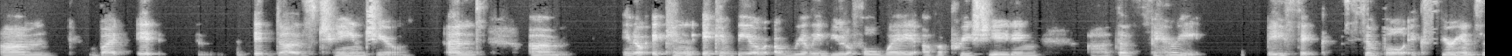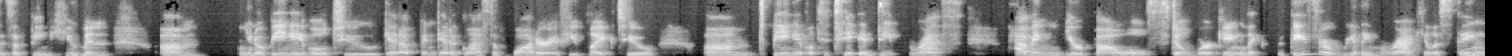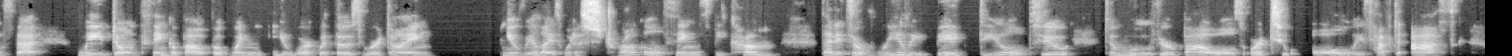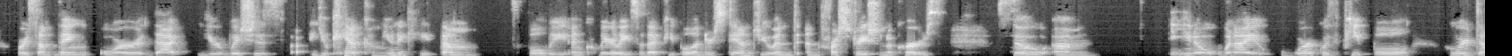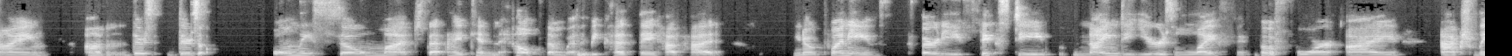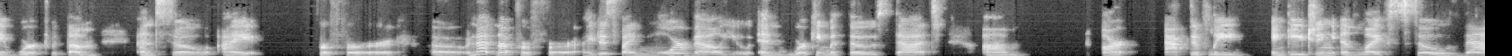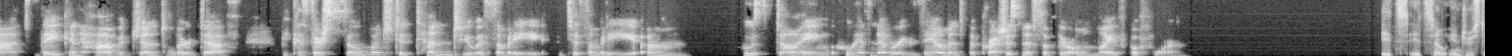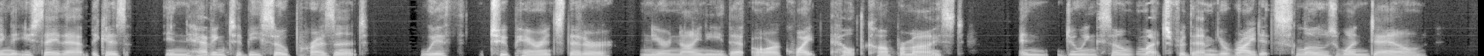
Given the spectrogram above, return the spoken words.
um, but it it does change you, and um, you know, it can it can be a, a really beautiful way of appreciating uh, the very basic simple experiences of being human. Um, you know, being able to get up and get a glass of water if you'd like to, um, being able to take a deep breath, having your bowels still working. Like these are really miraculous things that we don't think about. But when you work with those who are dying, you realize what a struggle things become that it's a really big deal to to move your bowels or to always have to ask for something or that your wishes you can't communicate them fully and clearly so that people understand you and and frustration occurs. So um you know when i work with people who are dying um there's there's only so much that I can help them with because they have had, you know, 20, 30, 60, 90 years life before I actually worked with them. And so I prefer uh, not not prefer. I just find more value in working with those that um, are actively engaging in life so that they can have a gentler death because there's so much to tend to as somebody to somebody um, who's dying who has never examined the preciousness of their own life before it's it's so interesting that you say that because in having to be so present with two parents that are near 90 that are quite health compromised and doing so much for them you're right it slows one down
